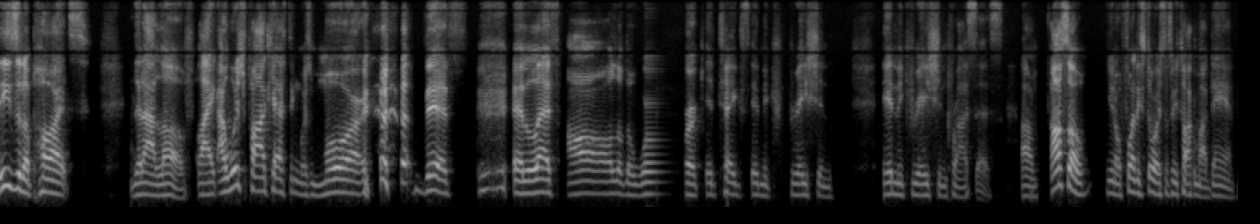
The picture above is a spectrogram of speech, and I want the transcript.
these are the parts that I love. Like I wish podcasting was more this and less all of the work it takes in the creation in the creation process. Um, also, you know, funny story since we talking about Dan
